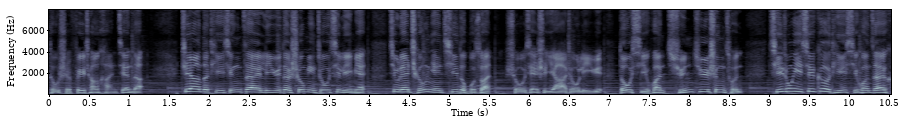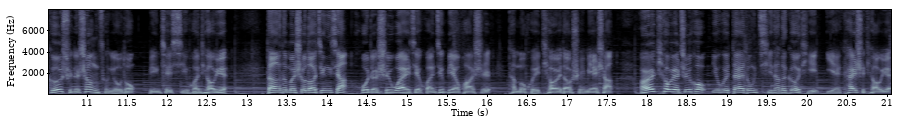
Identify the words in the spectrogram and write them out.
都是非常罕见的。这样的体型在鲤鱼的生命周期里面，就连成年期都不算。首先是亚洲鲤鱼都喜欢群居生存，其中一些个体喜欢在河水的上层游动，并且喜欢跳跃。当它们受到惊吓或者是外界环境变化时，它们会跳跃到水面上，而跳跃之后又会带动其他的个体也开始跳跃。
